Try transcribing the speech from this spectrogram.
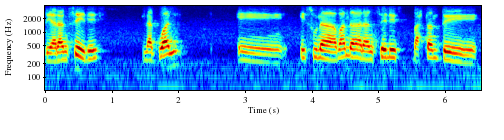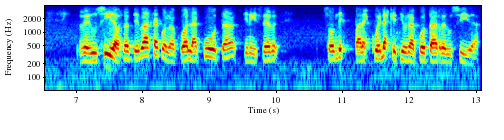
de aranceles, la cual eh, es una banda de aranceles bastante reducida, bastante baja, con la cual la cuota tiene que ser, son de- para escuelas que tienen una cuota reducida.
